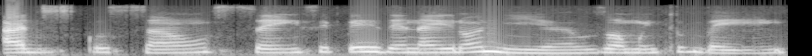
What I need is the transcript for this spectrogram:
a discussão sem se perder na ironia. Usou muito bem.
